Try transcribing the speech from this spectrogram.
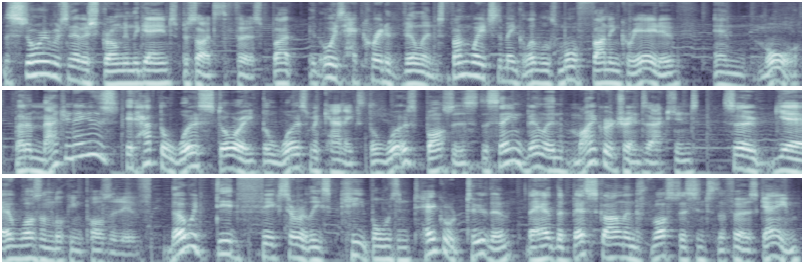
The story was never strong in the games, besides the first, but it always had creative villains, fun ways to make levels more fun and creative, and more. But Imaginators, it had the worst story, the worst mechanics, the worst bosses, the same villain, microtransactions, so yeah, it wasn't looking positive. Though it did fix or at least keep what was integral to them, they had the best Skylanders roster since the first game,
